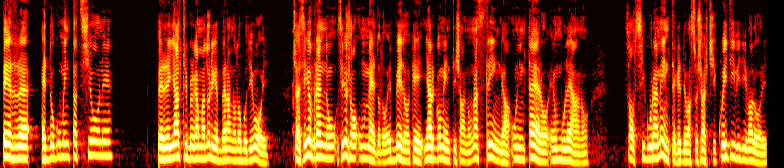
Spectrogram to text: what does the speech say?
per, è documentazione per gli altri programmatori che verranno dopo di voi. Cioè, se io prendo, se io ho un metodo e vedo che gli argomenti hanno una stringa, un intero e un booleano, so sicuramente che devo associarci quei tipi di valori.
